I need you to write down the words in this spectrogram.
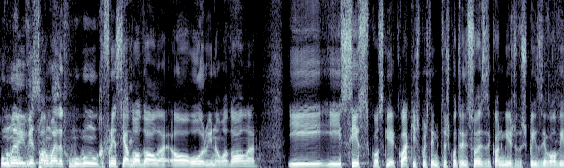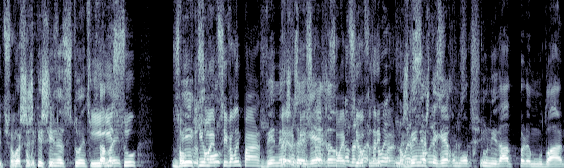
uma eventual moeda comum referenciada ao dólar, ao ouro e não ao dólar. E, e se isso conseguir, claro que isto depois tem muitas contradições, as economias dos países envolvidos são. Achas que a China se estou a interpretar E bem, isso só, vê aqui só é possível em paz. vê nesta guerra- Só é mas possível não é- fazer não em é- paz. não Mas é vê nesta guerra uma oportunidade para mudar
